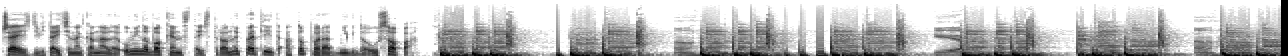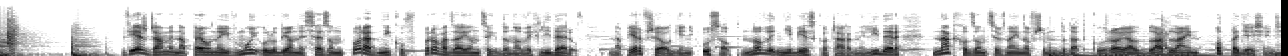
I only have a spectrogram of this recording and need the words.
Cześć, witajcie na kanale Uminoboken, z tej strony Petit, a to poradnik do Usopa. Wjeżdżamy na pełnej w mój ulubiony sezon poradników wprowadzających do nowych liderów. Na pierwszy ogień Usop, nowy niebiesko-czarny lider, nadchodzący w najnowszym dodatku Royal Bloodline OP10.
